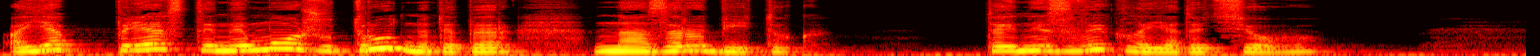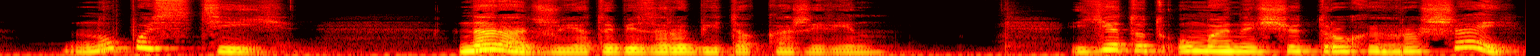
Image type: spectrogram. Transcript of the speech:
а я прясти не можу, трудно тепер на заробіток. Та й не звикла я до цього. Ну, постій. Нараджу я тобі заробіток, каже він. Є тут у мене ще трохи грошей,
